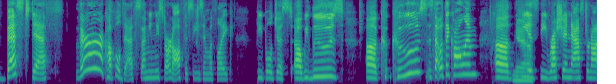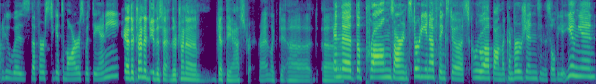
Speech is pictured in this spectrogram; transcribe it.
best death. There are a couple deaths. I mean, we start off the season with like people just uh we lose uh Kuz, is that what they call him? Uh Yeah. he is the Russian astronaut who was the first to get to Mars with Danny. Yeah, they're trying to do this. uh, They're trying to get the asteroid, right? Like, the, uh, uh, and the the prongs aren't sturdy enough thanks to a screw up on the conversions in the Soviet Union.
